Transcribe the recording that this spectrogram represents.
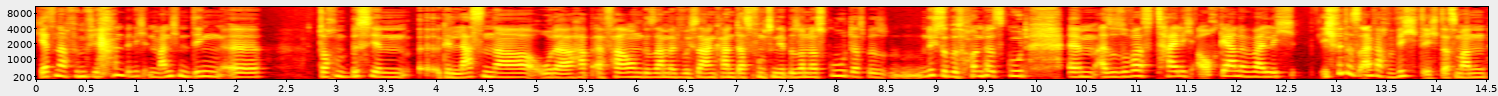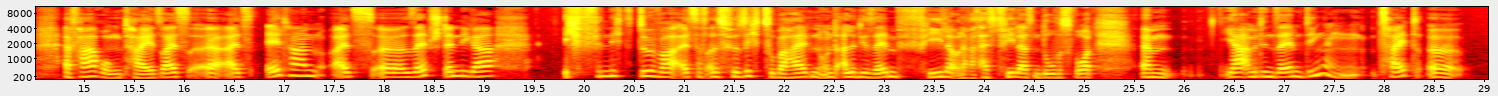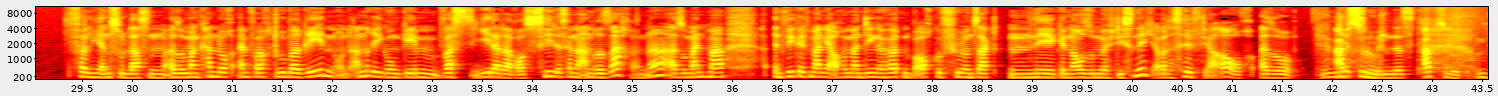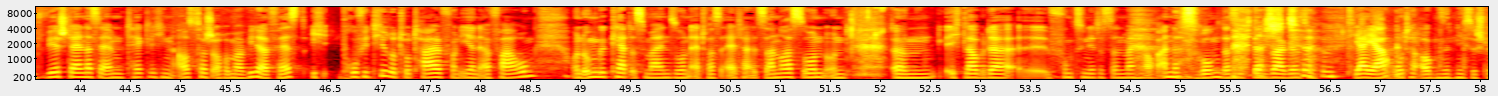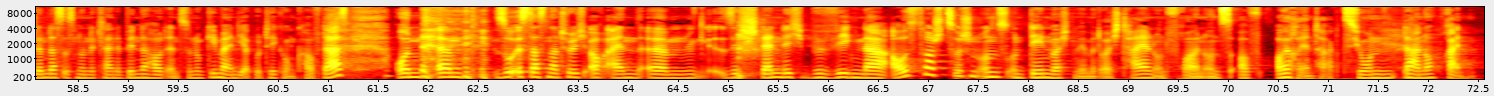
jetzt nach fünf Jahren bin ich in manchen Dingen äh, doch ein bisschen äh, gelassener oder habe Erfahrungen gesammelt, wo ich sagen kann, das funktioniert besonders gut, das nicht so besonders gut. Ähm, also sowas teile ich auch gerne, weil ich ich finde es einfach wichtig, dass man Erfahrungen teilt, sei es äh, als Eltern, als äh, Selbstständiger. Ich finde nichts döver, als das alles für sich zu behalten und alle dieselben Fehler, oder was heißt Fehler, ist ein doofes Wort, ähm, ja, mit denselben Dingen Zeit äh, verlieren zu lassen. Also man kann doch einfach drüber reden und Anregungen geben, was jeder daraus zieht, ist ja eine andere Sache. Ne? Also manchmal entwickelt man ja auch, wenn man Dinge hört, ein Bauchgefühl und sagt, hm, nee, genauso möchte ich es nicht, aber das hilft ja auch. Also mir absolut, zumindest. Absolut. Und wir stellen das ja im täglichen Austausch auch immer wieder fest. Ich profitiere total von ihren Erfahrungen und umgekehrt ist mein Sohn etwas älter als Sandras Sohn und ähm, ich glaube, da äh, funktioniert es dann manchmal auch andersrum, dass ich dann das sage, so, ja, ja, rote Augen sind nicht so schlimm, das ist nur eine kleine Bindehautentzündung. Geh mal in die Apotheke und kauf das. Und ähm, so ist das natürlich auch ein ähm, sich ständig bewegender Austausch zwischen uns und den möchten wir mit euch teilen und freuen uns auf eure Interaktionen da noch rein,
